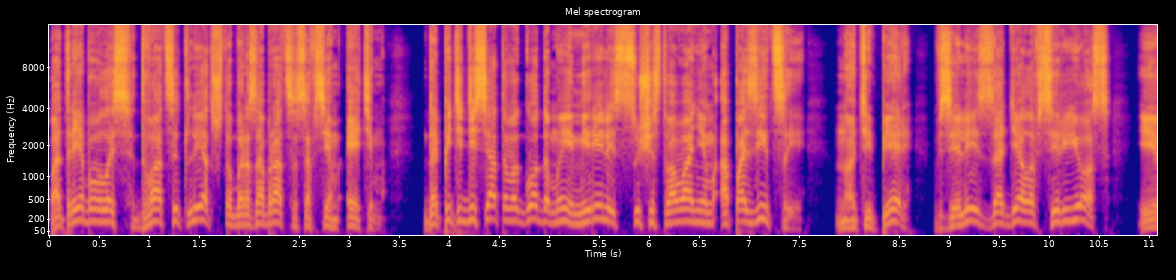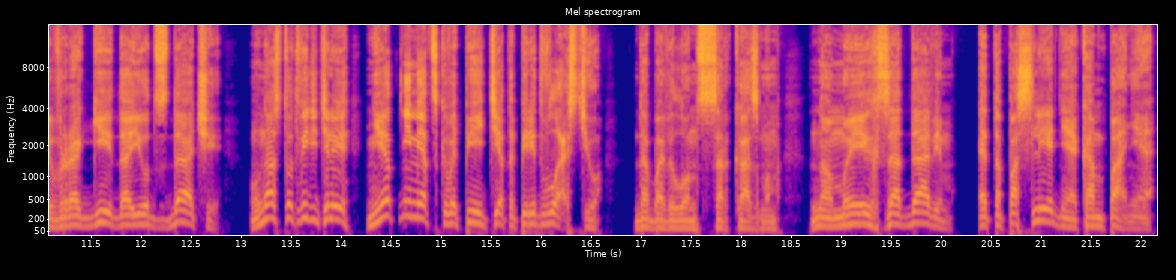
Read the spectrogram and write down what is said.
Потребовалось 20 лет, чтобы разобраться со всем этим — до 50-го года мы мирились с существованием оппозиции, но теперь взялись за дело всерьез, и враги дают сдачи. У нас тут, видите ли, нет немецкого пиетета перед властью», — добавил он с сарказмом. «Но мы их задавим. Это последняя кампания».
